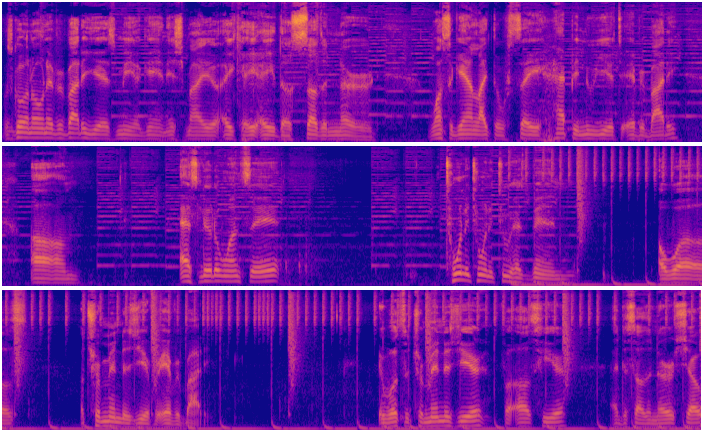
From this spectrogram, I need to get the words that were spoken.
What's going on, everybody? Yeah, it's me again, Ishmael, aka the Southern Nerd. Once again, I'd like to say Happy New Year to everybody. Um, as Little One said, 2022 has been or was a tremendous year for everybody. It was a tremendous year for us here at the Southern Nerd Show.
